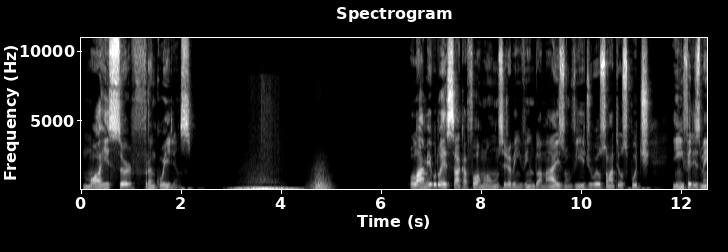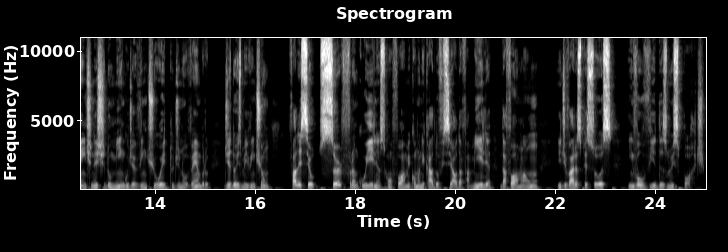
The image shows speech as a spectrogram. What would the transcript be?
Morre Sir Frank Williams. Olá, amigo do Ressaca Fórmula 1, seja bem-vindo a mais um vídeo. Eu sou Matheus Pucci e, infelizmente, neste domingo, dia 28 de novembro de 2021, faleceu Sir Frank Williams, conforme comunicado oficial da família, da Fórmula 1 e de várias pessoas envolvidas no esporte.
